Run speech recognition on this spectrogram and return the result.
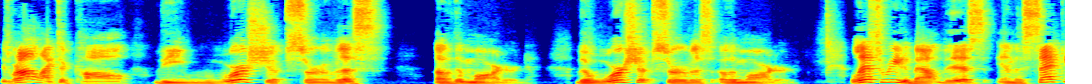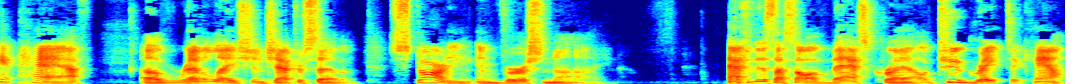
is what I like to call the worship service of the martyred. The worship service of the martyred. Let's read about this in the second half of Revelation chapter 7, starting in verse 9. After this, I saw a vast crowd, too great to count,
